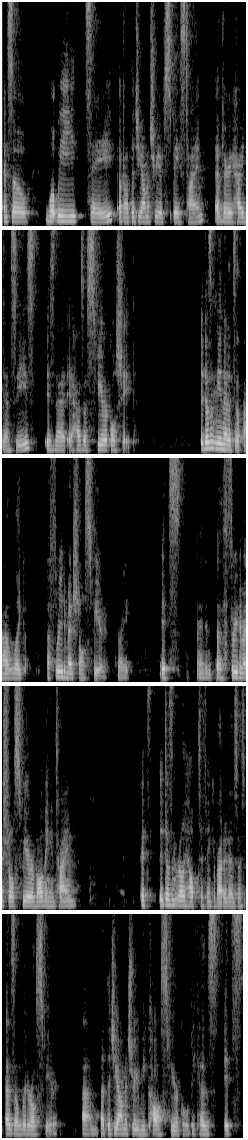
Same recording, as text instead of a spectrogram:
And so what we say about the geometry of space-time at very high densities is that it has a spherical shape. It doesn't mean that it's a, a like a three-dimensional sphere, right? It's and a three-dimensional sphere evolving in time. It's, it doesn't really help to think about it as a, as a literal sphere. Um, but the geometry we call spherical because it's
